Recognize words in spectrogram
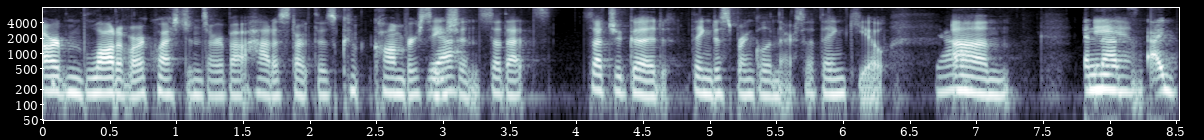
our a lot of our questions are about how to start those c- conversations. So that's such a good thing to sprinkle in there. So thank you. yeah Um, and that's and- I,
